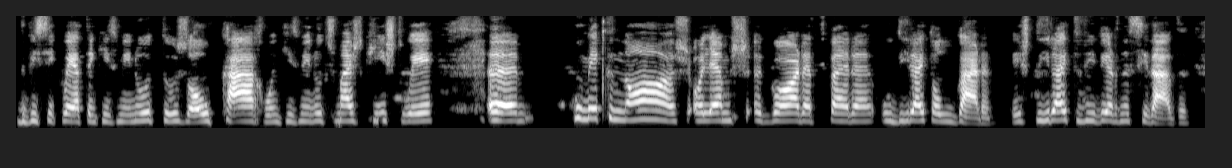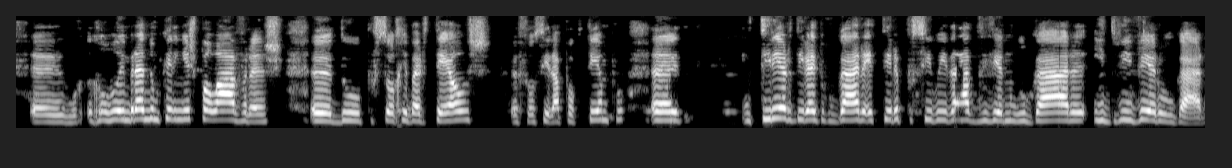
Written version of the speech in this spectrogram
de bicicleta em 15 minutos, ou o carro em 15 minutos, mais do que isto é, uh, como é que nós olhamos agora para o direito ao lugar, este direito de viver na cidade. Uh, lembrando um bocadinho as palavras uh, do professor Ribeiro Teles, falecido há pouco tempo, uh, ter direito ao lugar é ter a possibilidade de viver no lugar e de viver o lugar.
